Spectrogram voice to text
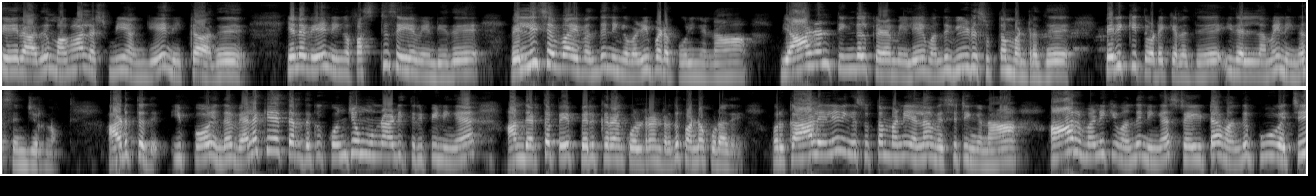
சேராது மகாலட்சுமி அங்கே நிற்காது எனவே நீங்க ஃபர்ஸ்ட் செய்ய வேண்டியது வெள்ளி செவ்வாய் வந்து நீங்க வழிபட போறீங்கன்னா வியாழன் திங்கள் கிழமையிலே வந்து வீடு சுத்தம் பண்றது பெருக்கி துடைக்கிறது இதெல்லாமே நீங்க செஞ்சிடணும் அடுத்தது இப்போ இந்த விளக்கேத்துறதுக்கு கொஞ்சம் முன்னாடி திருப்பி நீங்க அந்த இடத்த போய் பெருக்கிறேன் கொள்றன்றது பண்ணக்கூடாது. ஒரு காலையில நீங்க சுத்தம் பண்ணி எல்லாம் வச்சுட்டீங்கன்னா ஆறு மணிக்கு வந்து நீங்க ஸ்ட்ரெயிட்டா வந்து பூ வச்சு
